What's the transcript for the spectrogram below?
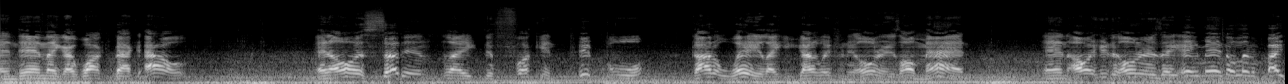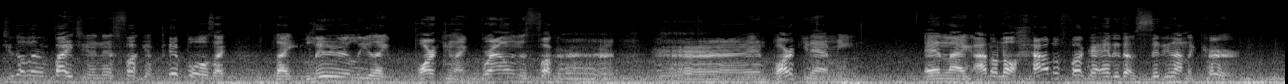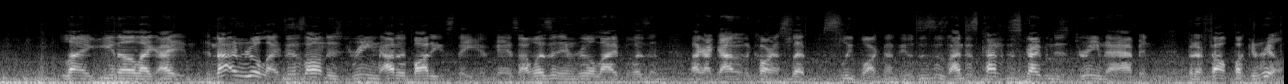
And then like I walked back out, and all of a sudden like the fucking pit bull got away. Like he got away from the owner. He's all mad and all I hear the owner is like, "Hey man, don't let him bite you, don't let him bite you." And this fucking pit bull is like, like literally like barking, like growling this fucker and barking at me. And like I don't know how the fuck I ended up sitting on the curb. Like you know, like I not in real life. This is all this dream, out of body state. Okay, so I wasn't in real life. It wasn't like I got in the car and slept, sleepwalked. Nothing. I'm just kind of describing this dream that happened, but it felt fucking real.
